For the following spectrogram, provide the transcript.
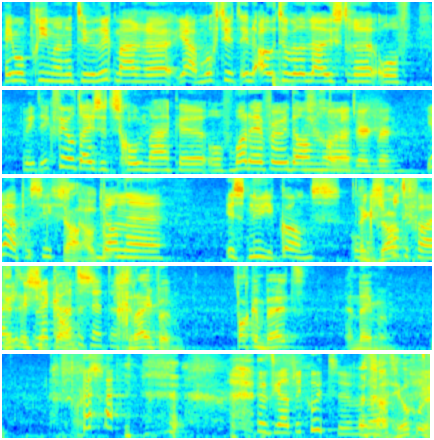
Helemaal prima natuurlijk. Maar eh, ja, mocht je het in de auto willen luisteren of weet ik veel tijdens het schoonmaken of whatever, dan. Als je gewoon eh, aan het werk bent. ja, precies. Ja. Auto. Dan eh, is het nu je kans om exact. op Spotify Dit is je lekker kans. aan te zetten. Grijp hem. Pak hem beet en neem hem. het gaat weer goed. eh, Het gaat heel goed.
